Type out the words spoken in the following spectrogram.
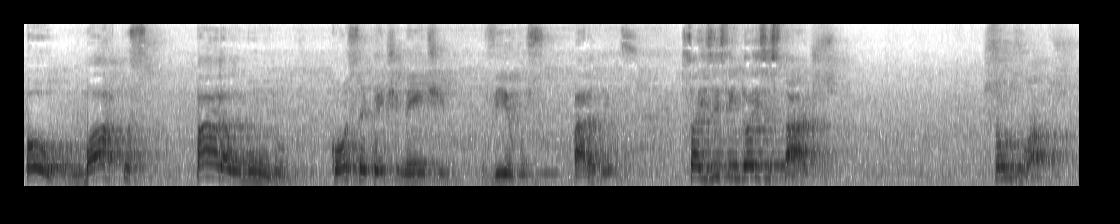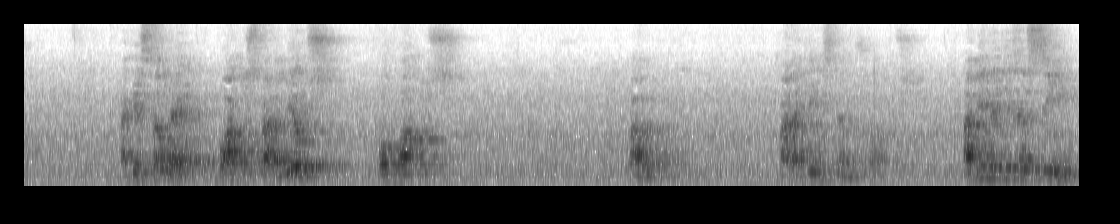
Ou mortos para o mundo, consequentemente, vivos para Deus. Só existem dois estágios. Somos mortos a questão é: mortos para Deus ou mortos para o mundo? Para quem estamos mortos? A Bíblia diz assim:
